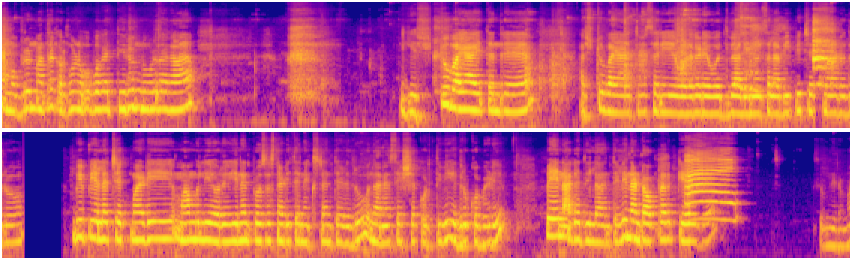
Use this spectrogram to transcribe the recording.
ನಮ್ಮೊಬ್ರನ್ನ ಮಾತ್ರ ಕರ್ಕೊಂಡು ಹೋಗುವಾಗ ತಿರುಗಿ ನೋಡಿದಾಗ ಎಷ್ಟು ಭಯ ಆಯ್ತಂದರೆ, ಅಷ್ಟು ಭಯ ಆಯಿತು. ಸರಿ, ಒಳಗಡೆ ಹೋದ್ವಿ, ಅಲ್ಲಿ ಇನ್ನೊಂದ್ಸಲ ಬಿ ಪಿ ಚೆಕ್ ಮಾಡಿದ್ರು. ಬಿ ಪಿ ಎಲ್ಲ ಚೆಕ್ ಮಾಡಿ, ಮಾಮೂಲಿ ಅವರು ಏನೇನು ಪ್ರೋಸೆಸ್ ನಡೀತೆ ನೆಕ್ಸ್ಟ್ ಅಂತ ಹೇಳಿದ್ರು, ಒಂದು ಅನಸೇಷ್ಯ ಕೊಡ್ತೀವಿ, ಹೆದರ್ಕೋಬೇಡಿ. ಪೇನ್ ಆಗೋದಿಲ್ಲ ಅಂತೇಳಿ ನಾನು ಡಾಕ್ಟರ್ ಕೇಳಿದೆ. ಸುಮ್ಮನಿರಮ್ಮ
